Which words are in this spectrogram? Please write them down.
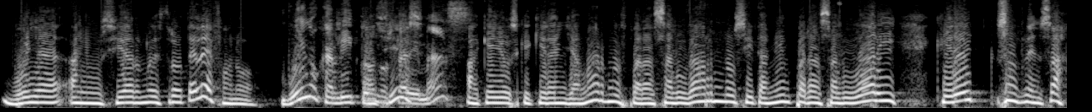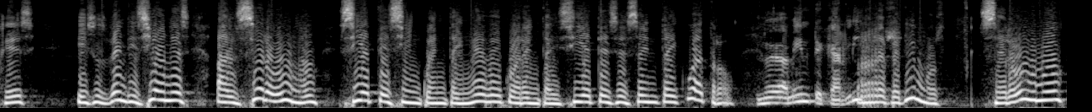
Voy a anunciar nuestro teléfono. Bueno, Carlitos, Así es. más. Aquellos que quieran llamarnos para saludarnos y también para saludar y querer sus mensajes y sus bendiciones al 01 759 47 64. Nuevamente, Carlitos. Repetimos, 01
